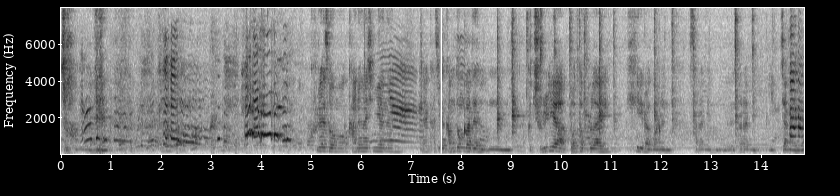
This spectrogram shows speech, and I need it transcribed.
참네. 그래서 뭐 가능하시면은 제가 가지고 감동받은 음, 그 줄리아 버터플라이 힐이라고 하는 사람이 사람이 있잖아요.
